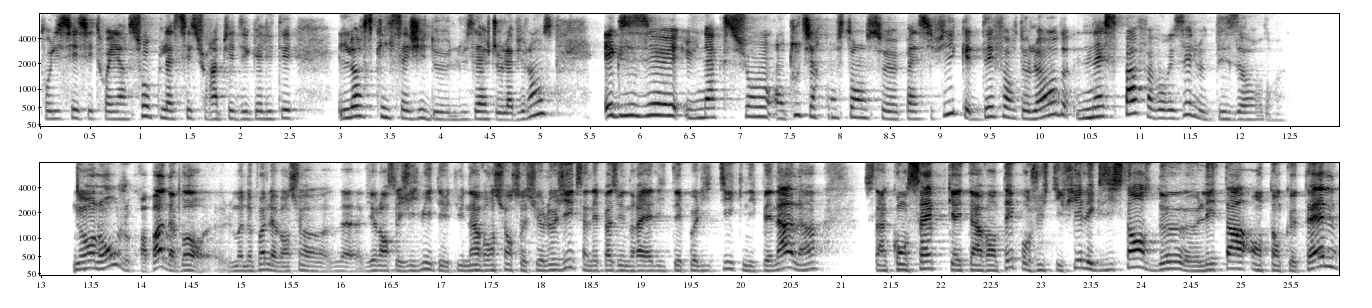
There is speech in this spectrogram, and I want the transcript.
Policiers et citoyens sont placés sur un pied d'égalité lorsqu'il s'agit de l'usage de la violence. Exiger une action en toutes circonstances pacifiques des forces de l'ordre, n'est-ce pas favoriser le désordre? Non, non, je ne crois pas. D'abord, le monopole de la, violence légitime est une invention sociologique, ce n'est pas une réalité politique ni pénale. Hein. C'est un concept qui a été inventé pour justifier l'existence de euh, l'État en tant que tel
